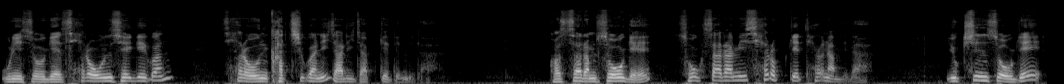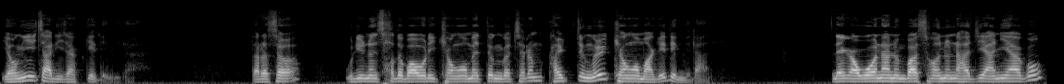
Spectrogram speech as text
우리 속에 새로운 세계관, 새로운 가치관이 자리 잡게 됩니다. 겉사람 속에 속사람이 새롭게 태어납니다. 육신 속에 영이 자리 잡게 됩니다. 따라서 우리는 사도 바울이 경험했던 것처럼 갈등을 경험하게 됩니다. 내가 원하는 바 선은 하지 아니하고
